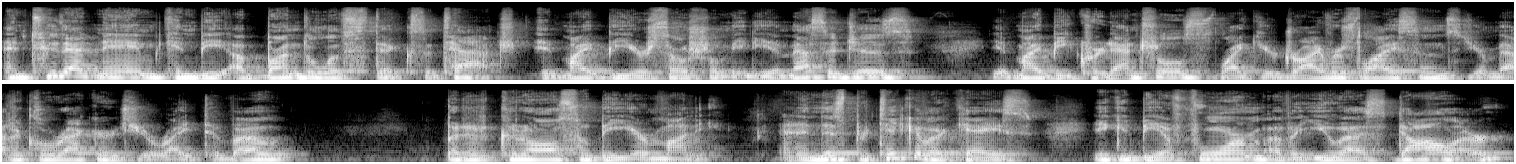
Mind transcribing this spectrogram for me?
And to that name can be a bundle of sticks attached. It might be your social media messages, it might be credentials like your driver's license, your medical records, your right to vote, but it could also be your money. And in this particular case, it could be a form of a US dollar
